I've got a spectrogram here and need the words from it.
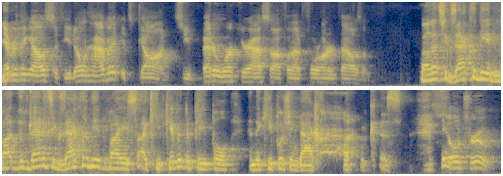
Yep. Everything else, if you don't have it, it's gone. So you better work your ass off on that 400,000. Well, that's exactly the advice. That is exactly the advice I keep giving to people, and they keep pushing back on because so true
